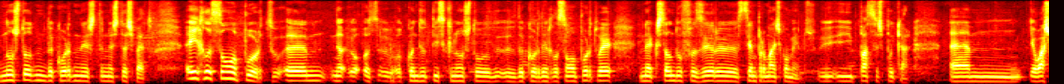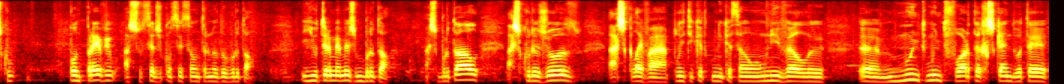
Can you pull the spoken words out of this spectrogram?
não estou de acordo neste, neste aspecto. Em relação ao Porto, um, quando eu disse que não estou de, acordo em relação ao Porto, é na questão do fazer eh, sempre mais com menos. E, e passo a explicar. Um, eu acho que, ponto prévio, acho o Sérgio Conceição um treinador brutal. E o termo é mesmo brutal. Acho brutal, acho corajoso, acho que leva a política de comunicação a um nível eh, muito, muito forte, arriscando até,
